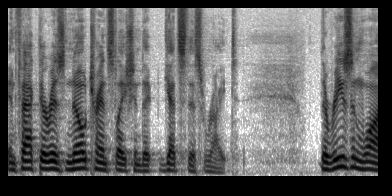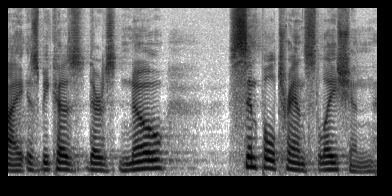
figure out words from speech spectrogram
In fact, there is no translation that gets this right. The reason why is because there's no simple translation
